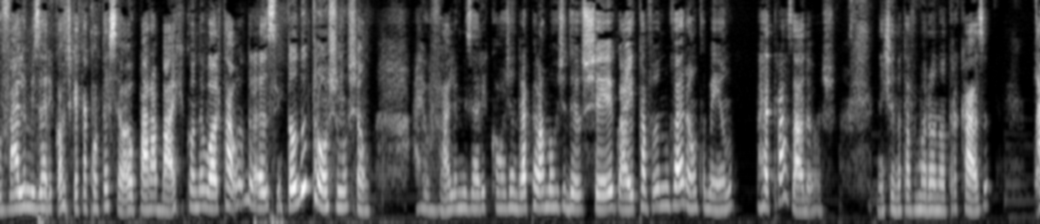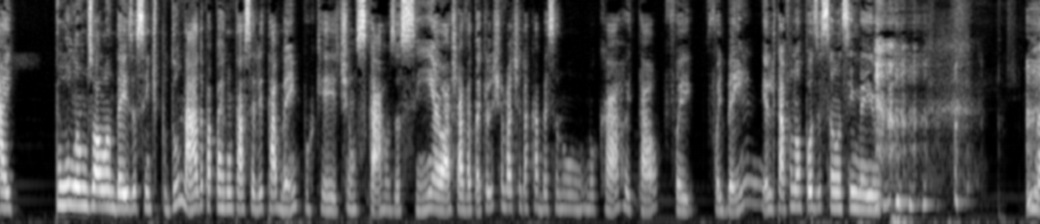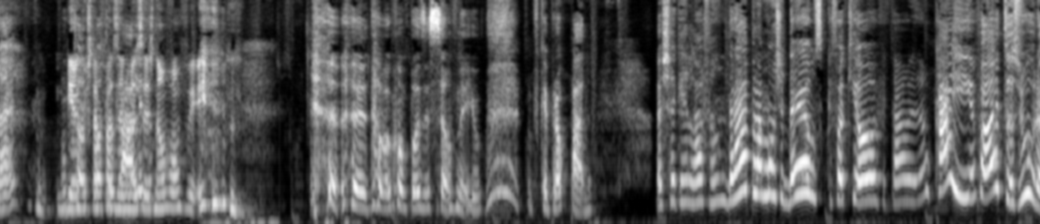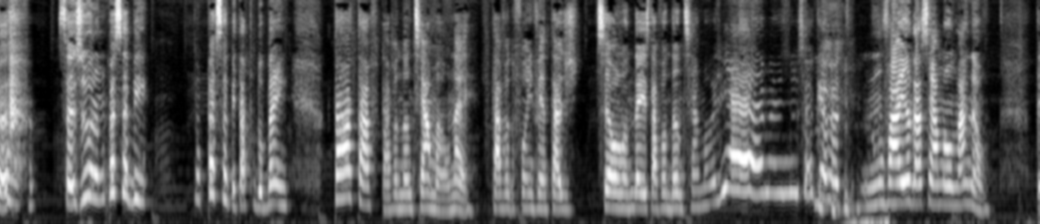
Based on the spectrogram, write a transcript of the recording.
vale misericórdia, o que é que aconteceu? Aí eu paro a bike, quando eu olho, tá o André, assim, todo troncho no chão. Aí eu, vale a misericórdia, André, pelo amor de Deus, chego. Aí tava no verão também, ano retrasado, eu acho. A gente ainda tava morando em outra casa. Aí pula uns holandeses, assim, tipo, do nada, pra perguntar se ele tá bem, porque tinha uns carros assim. Aí eu achava até que ele tinha batido a cabeça no, no carro e tal. Foi, foi bem. Ele tava numa posição assim, meio. né? Um Bianca está fazendo, válida. vocês não vão ver. Ele tava com uma posição meio. Eu fiquei preocupada. Eu cheguei lá, falei, André, pelo amor de Deus, o que foi que houve e tal? Eu caí. Eu falei, "Ai, você jura? Você jura? Não percebi. Não percebi, tá tudo bem? Tá, tá. Tava andando sem a mão, né? Tava, foi inventar de ser holandês, tava andando sem a mão. Ele, é, mas não sei o que. não vai andar sem a mão mais, não.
